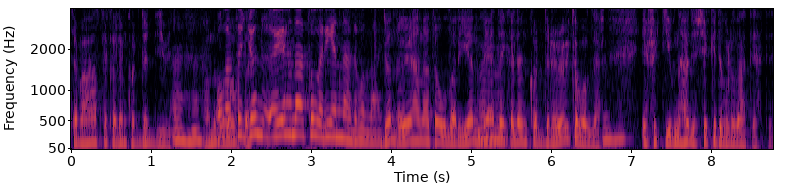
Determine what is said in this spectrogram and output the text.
жабахаста калан көрдөр дибит. Оны Олар жон өйхана толар яннады буллар. Жон өй ханаты улар ян бәте калан көрдөрөр бите болдар. Эффективно ха düşe кете гулат ehti.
